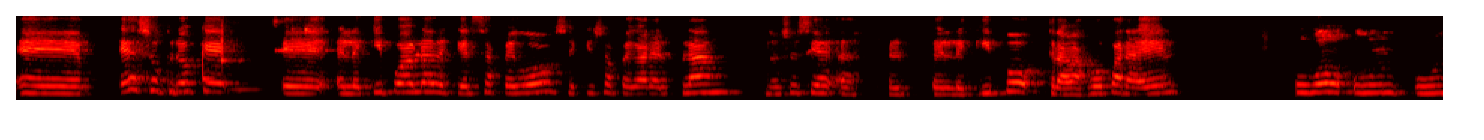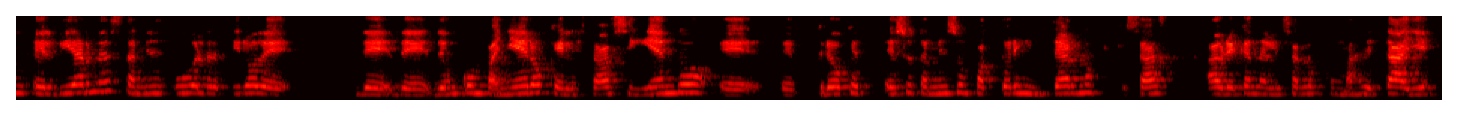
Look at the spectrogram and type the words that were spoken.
Eh, eso creo que eh, el equipo habla de que él se apegó, se quiso apegar al plan, no sé si eh, el, equipo trabajó para él. Hubo un, el viernes también hubo el retiro de, de, de, un compañero que le estaba siguiendo. creo que eso también son factores internos que quizás habría que analizarlos con más detalle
